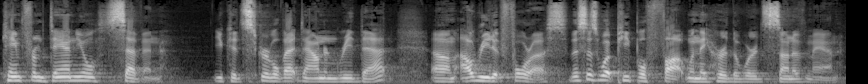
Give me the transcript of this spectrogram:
came from Daniel 7. You could scribble that down and read that. Um, I'll read it for us. This is what people thought when they heard the word Son of Man.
